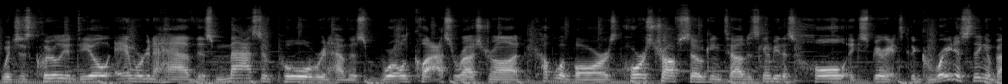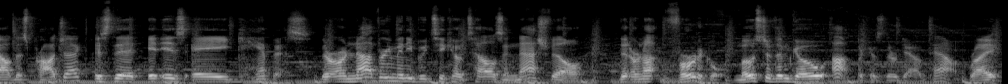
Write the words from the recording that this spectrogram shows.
which is clearly a deal. And we're gonna have this massive pool, we're gonna have this world class restaurant, a couple of bars, horse trough soaking tub. It's gonna be this whole experience. The greatest thing about this project is that it is a campus. There are not very many boutique hotels in Nashville that are not vertical. Most of them go up because they're downtown, right?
